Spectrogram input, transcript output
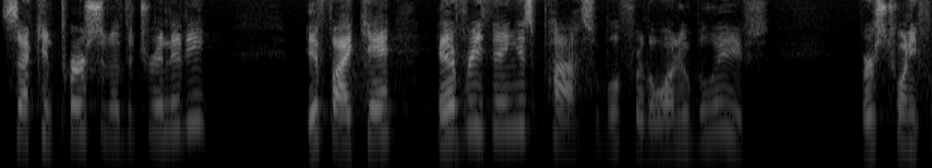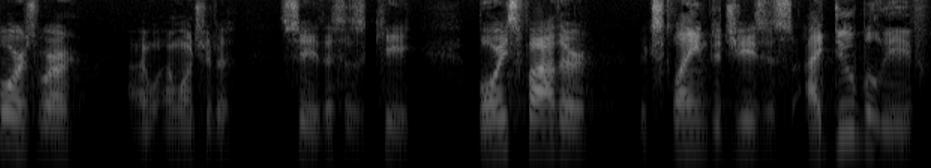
Second person of the Trinity? If I can, everything is possible for the one who believes. Verse 24 is where I, I want you to see. This is a key. Boy's father exclaimed to Jesus, I do believe.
